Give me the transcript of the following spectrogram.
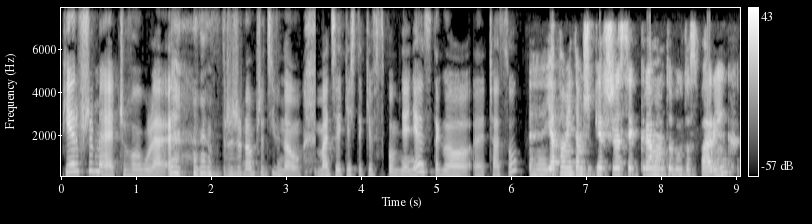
pierwszy mecz w ogóle z drużyną przeciwną? Macie jakieś takie wspomnienie z tego czasu? Ja pamiętam, że pierwszy raz jak grałam, to był to sparring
